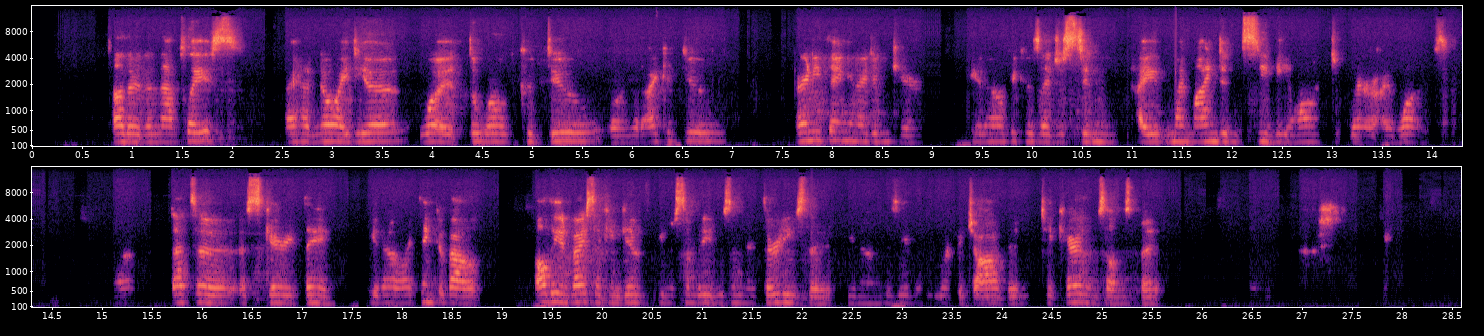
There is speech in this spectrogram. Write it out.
other than that place. I had no idea what the world could do or what I could do or anything, and I didn't care, you know, because I just didn't. I my mind didn't see beyond where I was. That's a, a scary thing, you know. I think about all the advice I can give, you know, somebody who's in their 30s that you know is able to work a job and take care of themselves, but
